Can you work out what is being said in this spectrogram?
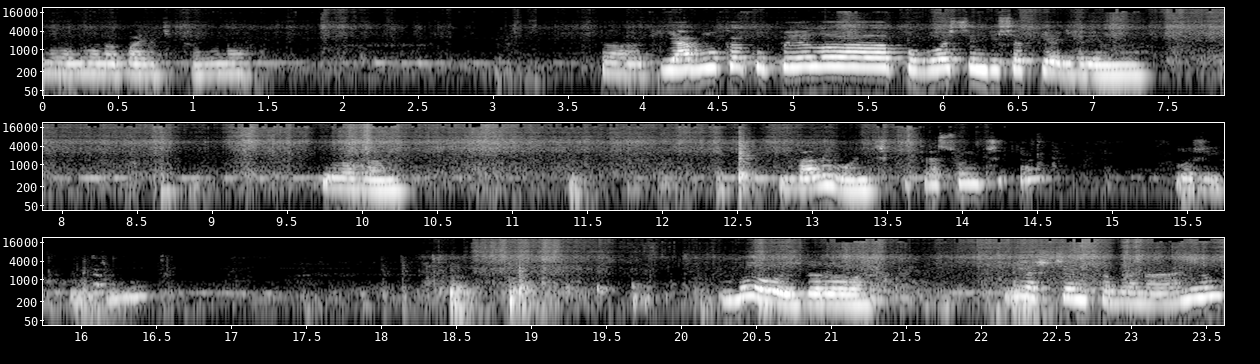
Воно, воно на бантика, воно. Так, яблука купила по 85 гривень. Кілограм. Два лимончики, красунчики. Ложи їх в холодильник. Будь здорова. Ящинка бананів.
